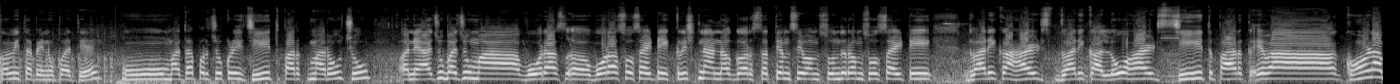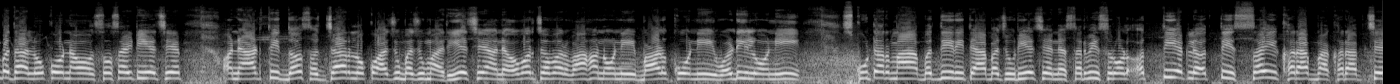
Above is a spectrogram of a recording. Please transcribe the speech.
કવિતાબેન ઉપાધ્યાય. હું માધાપર ચોકડી જીત પાર્કમાં રહું છું અને આજુબાજુમાં Vora Vora society, Krishnanagar, Satyam Shivam Sundaram society, Dwarika heights, Dwarika લો હાઇટ્સ, જીત પાર્ક એવા ઘણા બધા લોકોના સોસાયટીએ છે અને આઠથી દસ હજાર લોકો આજુબાજુમાં રહે છે અને અવરજવર વાહનોની, બાળકોની, વડીલોની સ્કૂટરમાં બધી રીતે આ બાજુ રહે છે અને સર્વિસ રોડ અતિ એટલે અતિશય ખરાબમાં ખરાબ છે.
